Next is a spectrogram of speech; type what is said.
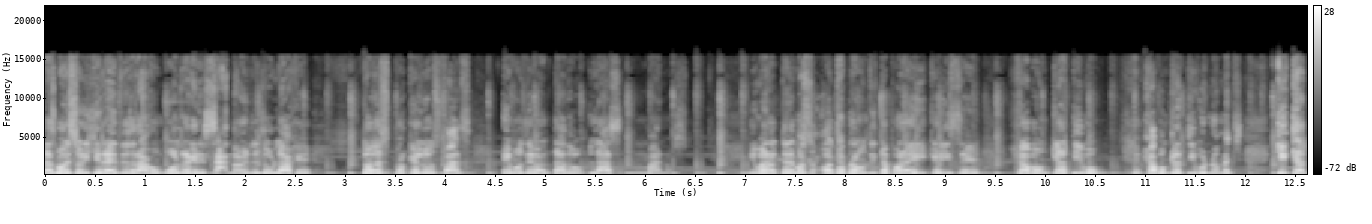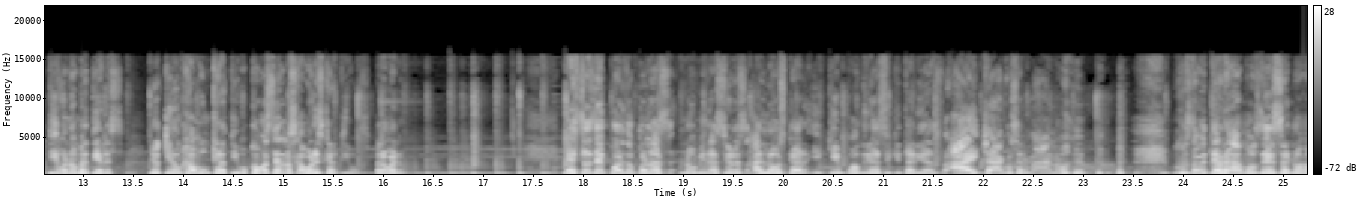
Las voces originales de Dragon Ball regresando en el doblaje. Todo es porque los fans hemos levantado las manos. Y bueno, tenemos otra preguntita por ahí que dice jabón creativo. Jabón creativo, no me... ¿Qué creativo nombre tienes? Yo quiero un jabón creativo. ¿Cómo serán los jabones creativos? Pero bueno. ¿Estás de acuerdo con las nominaciones al Oscar y quién pondrías y quitarías? Ay, changos, hermano. Justamente hablábamos de eso, ¿no?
